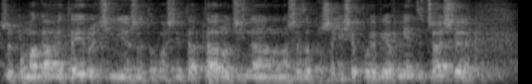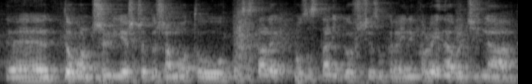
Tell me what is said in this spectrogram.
e, że pomagamy tej rodzinie, że to właśnie ta, ta rodzina na nasze zaproszenie się pojawiła. W międzyczasie e, dołączyli jeszcze do Szamotu pozostale, pozostali goście z Ukrainy. Kolejna rodzina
